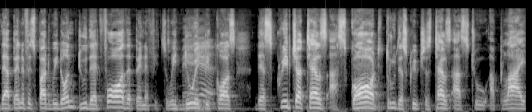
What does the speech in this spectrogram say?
there are benefits, but we don't do that for the benefits. We do it Yeah. because the scripture tells us, God through the scriptures tells us to apply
